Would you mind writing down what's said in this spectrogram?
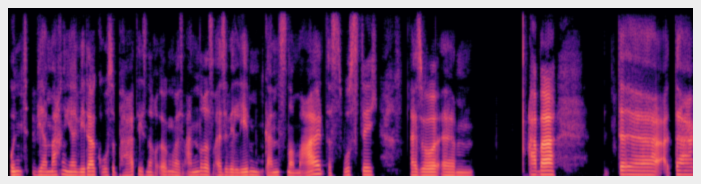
Und wir machen ja weder große Partys noch irgendwas anderes. Also wir leben ganz normal, das wusste ich. Also, ähm, aber da, da,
